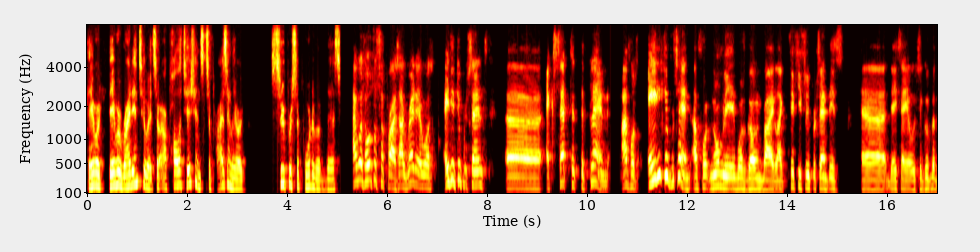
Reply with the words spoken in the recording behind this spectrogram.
they were they were right into it. So our politicians, surprisingly, are super supportive of this. I was also surprised. I read it was 82% uh, accepted the plan. I thought 82%. I thought normally it was going by like 53% is uh, they say oh it's a good, but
